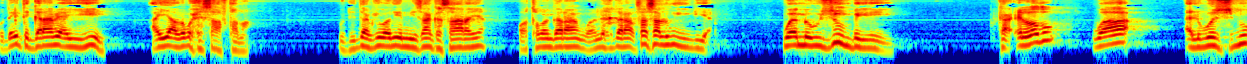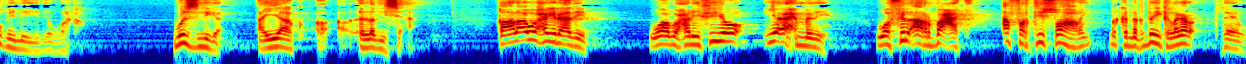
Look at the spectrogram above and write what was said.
oo daynta garaame ay yihiin ayaa lagu xisaabtama. Dahabkii waa adiga miisaanka saaraya waa toban garaam waa lix garaam saasaa lagu iibiya waa mawsuun bay leeyihiin marka ciladu waa alwasnu bay leeyihiin marka. Wasniga ayaa ciladiisa ah. Qaalaa waxay yidhaahdeen waa abu xaniifiyo iyo axmede wa fil arbacati afartii soo haray marka naqdaynka laga reebo.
